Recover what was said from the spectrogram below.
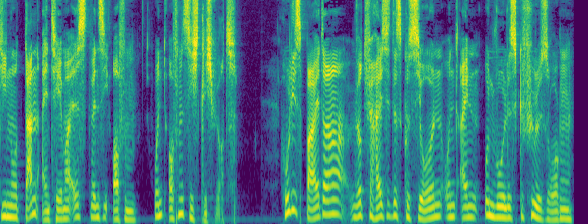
die nur dann ein Thema ist, wenn sie offen und offensichtlich wird. Holy Spider wird für heiße Diskussionen und ein unwohles Gefühl sorgen.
